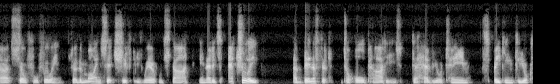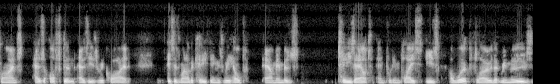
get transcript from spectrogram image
uh, self fulfilling. So the mindset shift is where it would start, in that it's actually a benefit to all parties to have your team speaking to your clients as often as is required. This is one of the key things we help our members tease out and put in place is a workflow that removes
